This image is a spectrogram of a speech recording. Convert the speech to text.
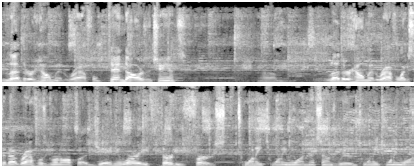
leather helmet raffle. $10 a chance. Um, leather helmet raffle. Like I said, that raffle is going off uh, January 31st, 2021. That sounds weird. 2021.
